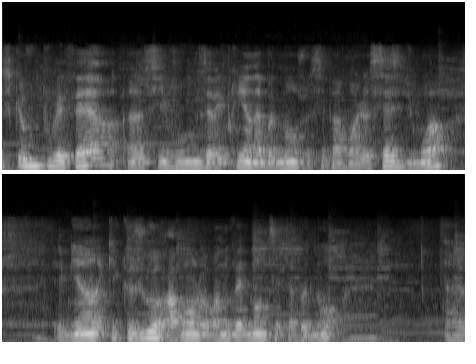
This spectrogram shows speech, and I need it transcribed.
ce que vous pouvez faire, euh, si vous avez pris un abonnement, je ne sais pas moi, le 16 du mois, eh bien quelques jours avant le renouvellement de cet abonnement, euh,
